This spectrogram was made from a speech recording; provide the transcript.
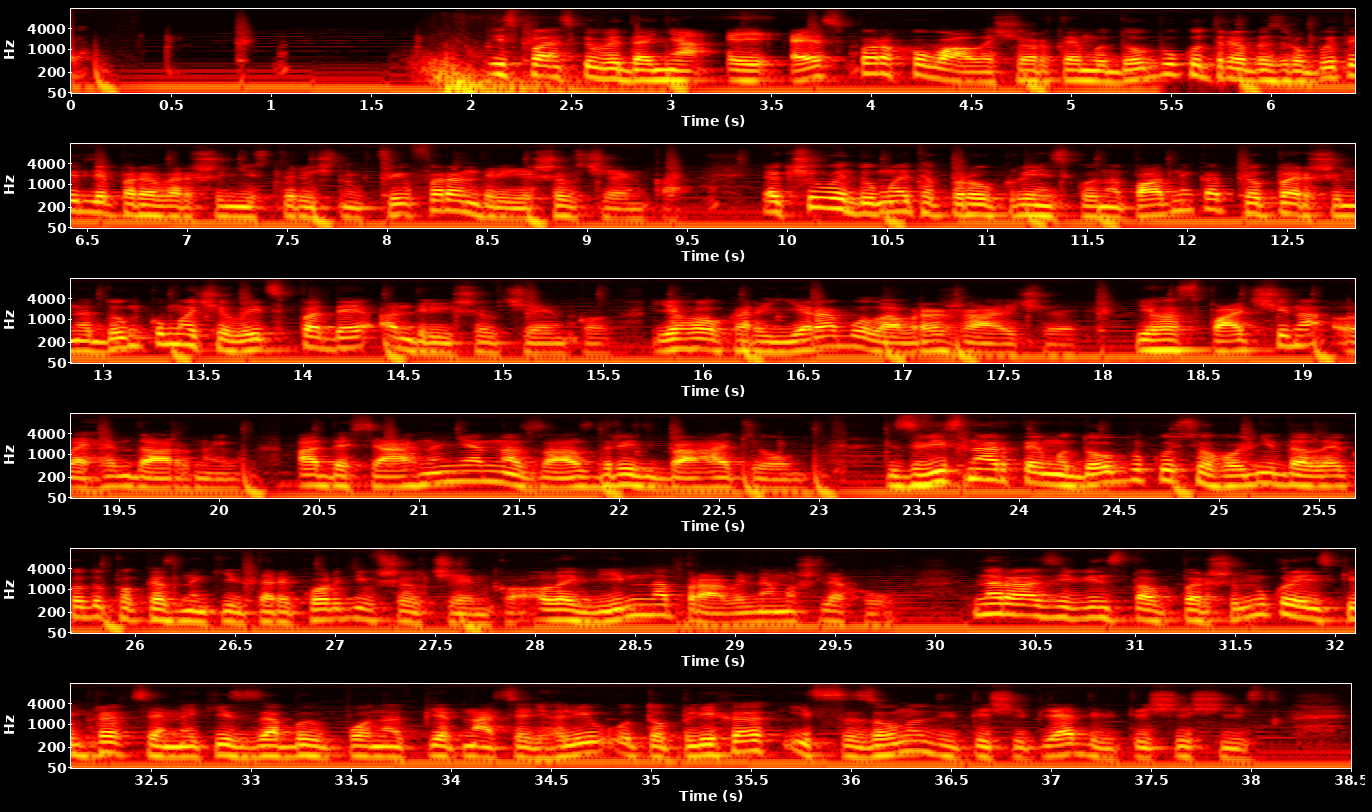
Іспанське видання AS порахувало, що Артему Добуку треба зробити для перевершення історичних цифр Андрія Шевченка. Якщо ви думаєте про українського нападника, то першим на думку мочевиць спаде Андрій Шевченко. Його кар'єра була вражаючою, його спадщина легендарною, а досягнення на заздрить багатьом. Звісно, Артему Довбику сьогодні далеко до показників та рекордів Шевченко, але він на правильному шляху. Наразі він став першим українським гравцем, який забив понад 15 голів у топ-лігах із сезону 2005-2006.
